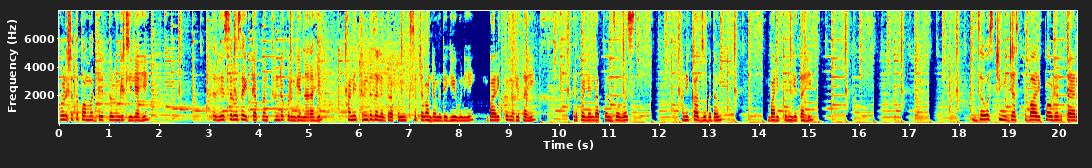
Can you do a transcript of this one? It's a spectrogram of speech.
थोड्याशा तुपामध्ये तळून घेतलेले आहे. तर हे सर्व साहित्य आपण थंड करून घेणार आहे आणि थंड झाल्यानंतर आपण मिक्सरच्या भांड्यामध्ये घेऊन हे बारीक करून घेत आहे. तर पहिल्यांदा आपण जवस आणि काजू बदाम बारीक करून घेत आहे. जवसची मी जास्त बारीक पावडर तयार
